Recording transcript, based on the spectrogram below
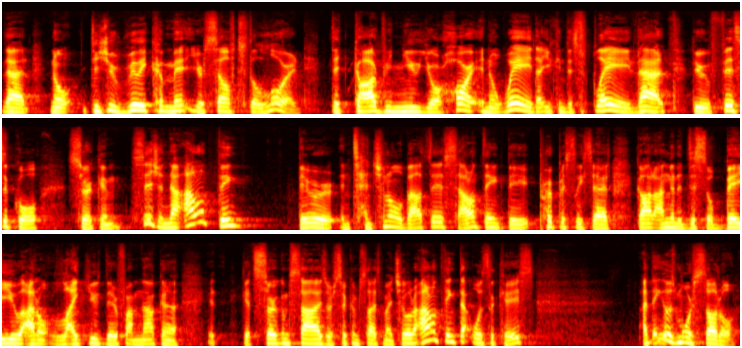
that, no, did you really commit yourself to the Lord? Did God renew your heart in a way that you can display that through physical circumcision. Now, I don't think they were intentional about this. I don't think they purposely said, God, I'm going to disobey you. I don't like you. Therefore, I'm not going to get circumcised or circumcise my children. I don't think that was the case. I think it was more subtle.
